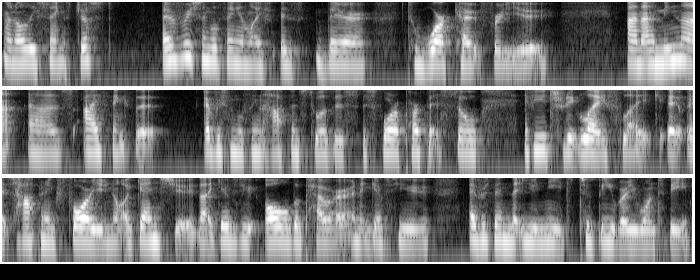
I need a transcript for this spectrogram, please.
And all these things just every single thing in life is there to work out for you. And I mean that as I think that every single thing that happens to us is, is for a purpose. So if you treat life like it, it's happening for you, not against you, that gives you all the power and it gives you everything that you need to be where you want to be.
